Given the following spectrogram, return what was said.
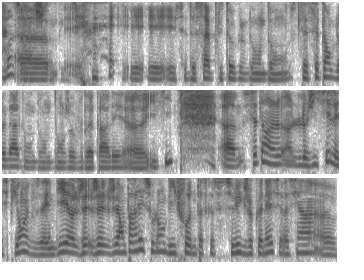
comment ça marche Et, c'est de ça plutôt que dont, c'est cet angle-là dont, dont, je voudrais parler ici. c'est un, logiciel espion et vous allez me dire, je, vais en parler sous l'angle iPhone parce que c'est celui que je connais, Sébastien.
